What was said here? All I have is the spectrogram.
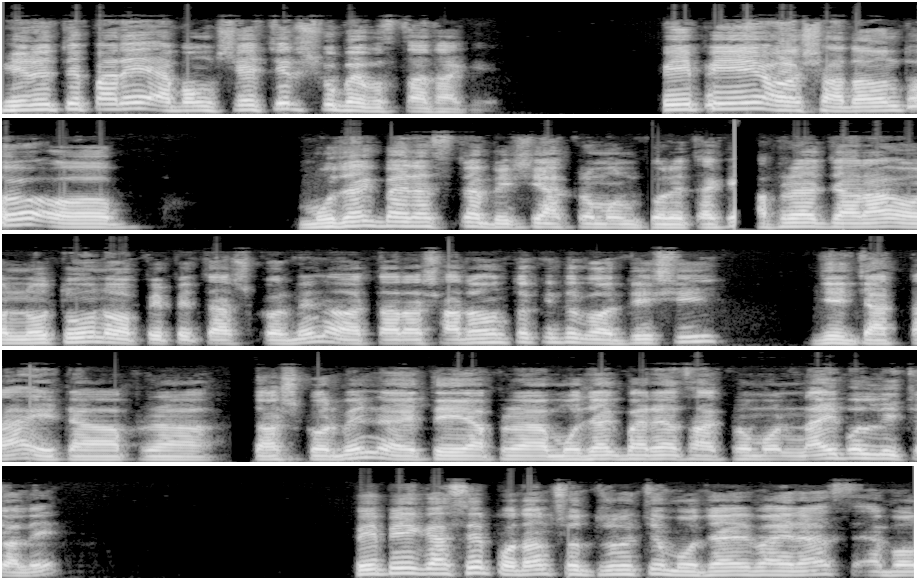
বের হতে পারে এবং সেচের সুব্যবস্থা থাকে। পেঁপে সাধারণত মোজাইক ভাইরাসটা বেশি আক্রমণ করে থাকে। আপনারা যারা নতুন পেঁপে চাষ করবেন তারা সাধারণত কিন্তু দেশি যে জাতটা, এটা আপনারা চাষ করবেন। এতে আপনারা মোজাইক ভাইরাস আক্রমণ নাই বললেই চলে। পেঁপে গাছের প্রধান শত্রু হচ্ছে মোজাইক ভাইরাস এবং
